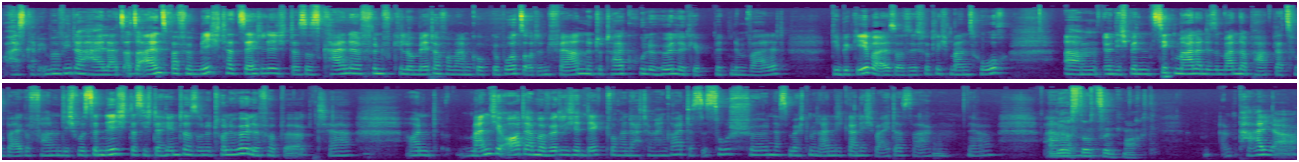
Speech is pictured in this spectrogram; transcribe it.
Boah, es gab immer wieder Highlights. Also eins war für mich tatsächlich, dass es keine fünf Kilometer von meinem Geburtsort entfernt eine total coole Höhle gibt mitten im Wald, die begehbar ist. Also sie ist wirklich mannshoch. Ähm, und ich bin zigmal an diesem Wanderparkplatz vorbeigefahren und ich wusste nicht, dass sich dahinter so eine tolle Höhle verbirgt. Ja. Und manche Orte haben wir wirklich entdeckt, wo man dachte, mein Gott, das ist so schön, das möchte man eigentlich gar nicht weiter sagen. Ja. Wie hast du denn gemacht? Ein paar Jahre.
